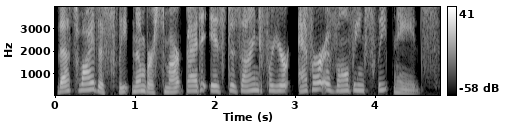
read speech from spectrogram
That's why the Sleep Number Smart Bed is designed for your ever evolving sleep needs.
